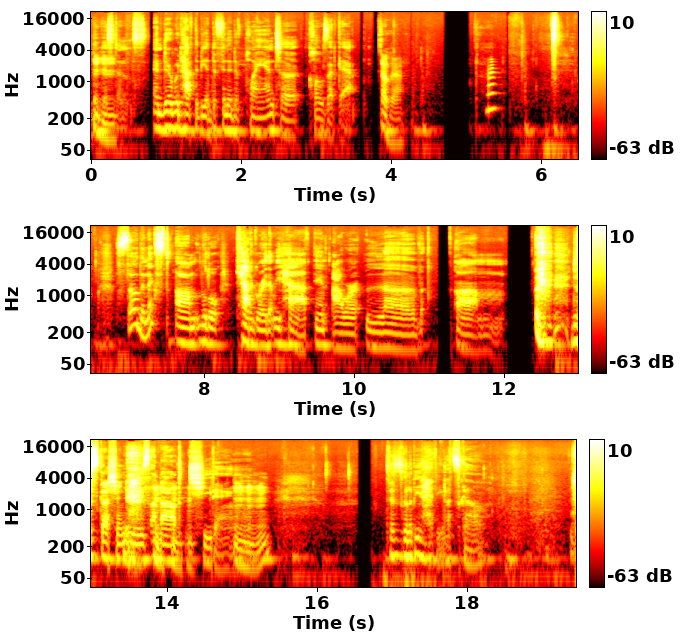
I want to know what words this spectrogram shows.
the Mhm. distance. And there would have to be a definitive plan to close that gap. Okay. So the next um, little category that we have in our love um, discussion is about cheating. hmm This is gonna be heavy. Let's go.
